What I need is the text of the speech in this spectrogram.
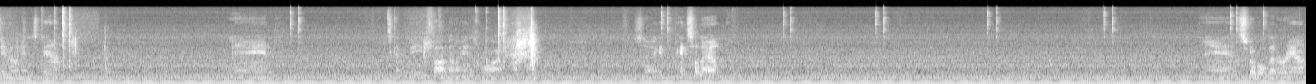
2 millimeters down. And it's going to be 5 millimeters wide. So I get the pencil out. And swivel that around.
